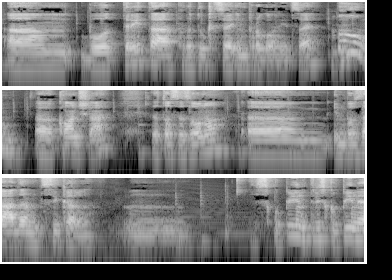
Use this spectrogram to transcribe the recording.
um, bo tretja produkcija Improgonice, Bum! uh, končna za to sezono um, in bo zadnji cikl. Um, Skupin, tri skupine,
